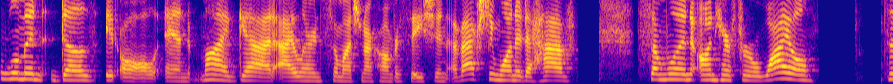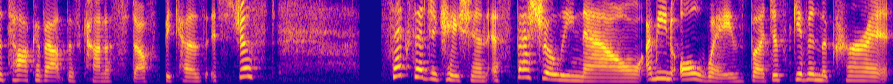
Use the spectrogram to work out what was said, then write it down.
woman does it all. And my God, I learned so much in our conversation. I've actually wanted to have someone on here for a while to talk about this kind of stuff because it's just sex education, especially now. I mean, always, but just given the current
